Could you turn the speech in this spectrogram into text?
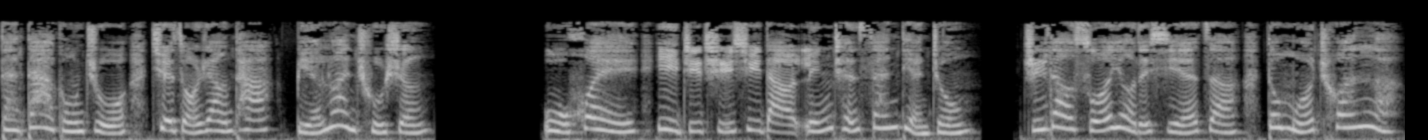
但大公主却总让她别乱出声。舞会一直持续到凌晨三点钟，直到所有的鞋子都磨穿了，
